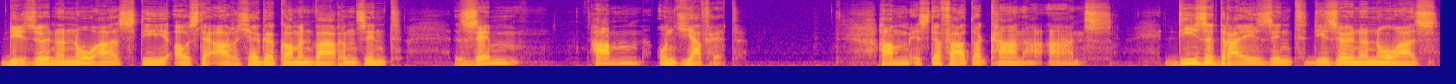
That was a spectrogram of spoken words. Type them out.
Die Söhne Noahs, die aus der Arche gekommen waren, sind Sem, Ham und Japhet. Ham ist der Vater Kanaans. Diese drei sind die Söhne Noahs,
